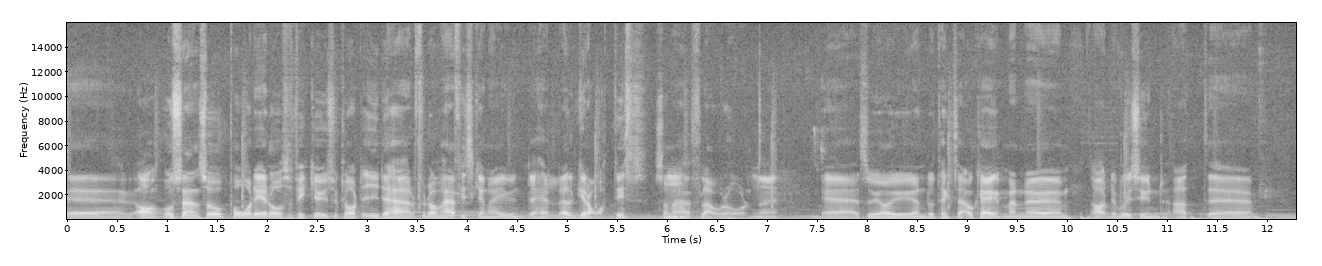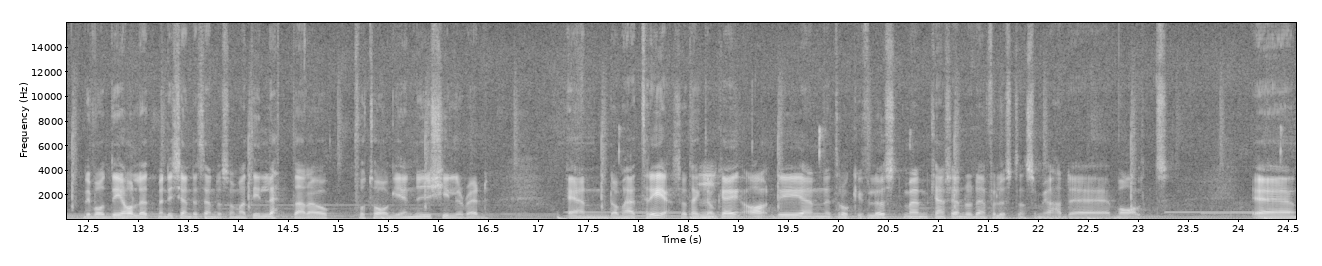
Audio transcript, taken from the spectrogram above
eh, ja, och sen så på det då så fick jag ju såklart i det här. För de här fiskarna är ju inte heller gratis. Såna mm. här flowerhorn. Eh, så jag har ju ändå tänkt så här. Okej, okay, men eh, ja, det var ju synd att eh, det var åt det hållet. Men det kändes ändå som att det är lättare att få tag i en ny Chili Red än de här tre. Så jag tänkte mm. okej, okay, ja det är en tråkig förlust men kanske ändå den förlusten som jag hade valt. Eh,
